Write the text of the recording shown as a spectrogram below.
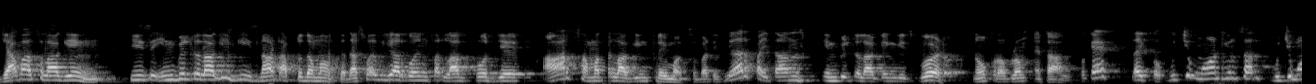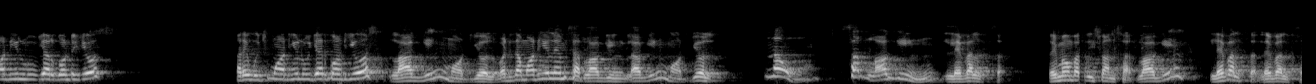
Java's logging is inbuilt logging is not up to the mark. That's why we are going for log4j or some other logging frameworks. But here Python inbuilt logging is good, no problem at all. Okay, like which modules are which module we are going to use? Array, which module we are going to use? Logging module. What is the module name, sir? Logging, logging module. Now, sir, logging levels. Remember this one, sir. Logging levels, levels.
